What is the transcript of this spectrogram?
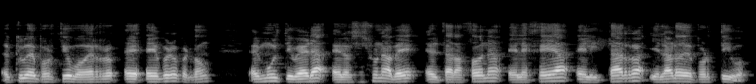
el Club Deportivo eh, Ebro, perdón, el Multivera, el Osasuna B, el Tarazona, el Egea, el Izarra y el Aro Deportivo.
